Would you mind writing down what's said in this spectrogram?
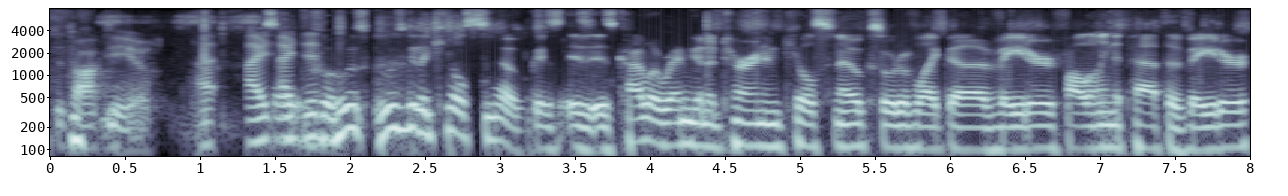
to talk to you. I, I, So, I did. so who's who's gonna kill Snoke? Is, is is Kylo Ren gonna turn and kill Snoke, sort of like uh, Vader, following the path of Vader,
